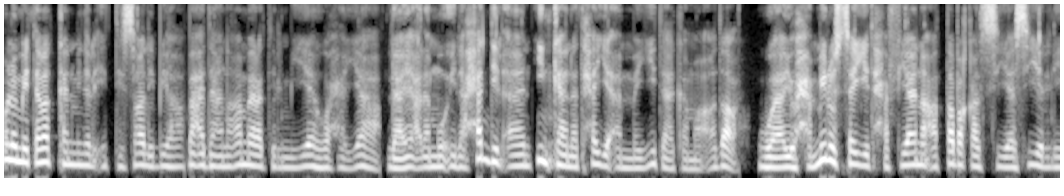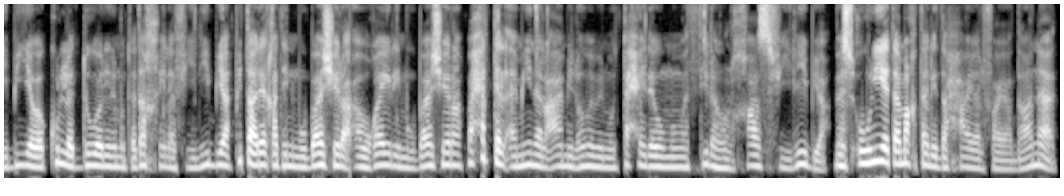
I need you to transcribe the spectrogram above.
ولم يتمكن من الاتصال بها بعد أن غمرت المياه حيها لا يعلم إلى حد الآن إن كانت حية أم ميتة. كما أضاف ويحمل السيد حفيان الطبقة السياسية الليبية وكل الدول المتدخلة في ليبيا بطريقة مباشرة أو غير مباشرة وحتى الأمين العام للأمم المتحدة وممثله الخاص في ليبيا. مسؤولية مقتل ضحايا الفيضانات.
